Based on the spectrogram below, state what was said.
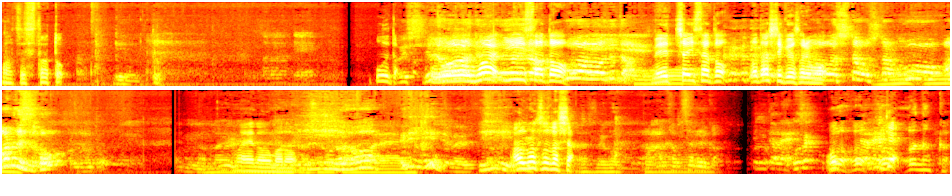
まずスタート。お出た。おまいいいスタート。めっちゃいいスタート。渡してくよそれも。あるぞ。前の馬の。あうまく育ちた。あかぶされるか。おいけおなんか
